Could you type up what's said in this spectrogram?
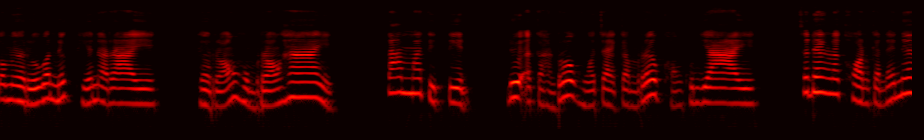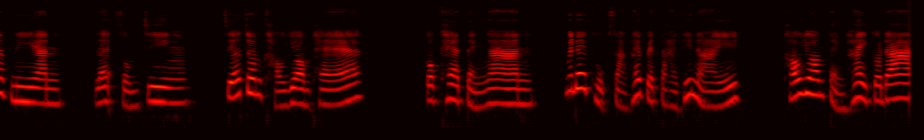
ก็ไม่รู้ว่านึกเพี้ยนอะไร เธอร้องห่มร้องไห้ ตามมาติดๆด้วยอาการโรคหัวใจกำเริบของคุณยาย แสดงละครกันได้แนบเนียน และสมจริง เสียจนเขายอมแพ้ ก็แค่แต่งงานไม่ได้ถูกสั่งให้ไปตายที่ไหน เขายอมแต่งให้ก็ได้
